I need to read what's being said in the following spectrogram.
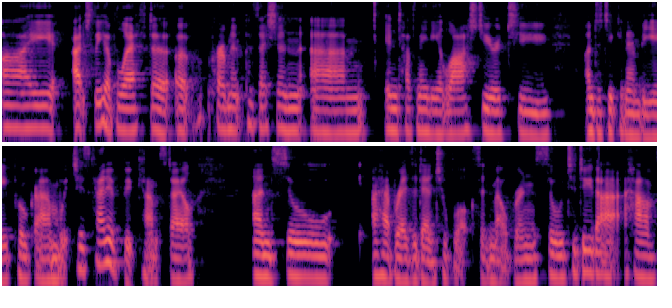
I actually have left a, a permanent position um, in Tasmania last year to undertake an MBA program, which is kind of boot camp style. And so I have residential blocks in Melbourne. So to do that, I have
